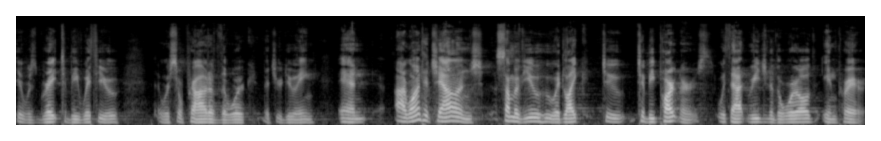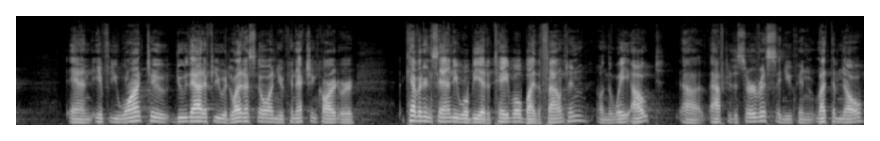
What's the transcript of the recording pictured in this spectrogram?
it was great to be with you. We're so proud of the work that you're doing. And I want to challenge some of you who would like to, to be partners with that region of the world in prayer. And if you want to do that, if you would let us know on your connection card, or Kevin and Sandy will be at a table by the fountain on the way out uh, after the service, and you can let them know.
